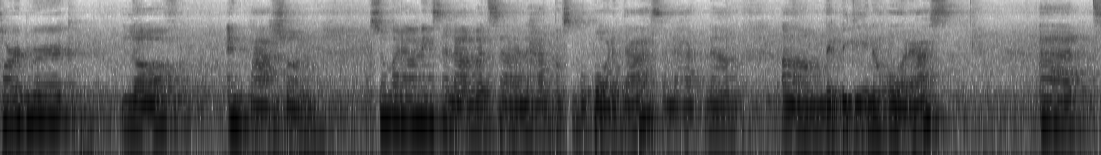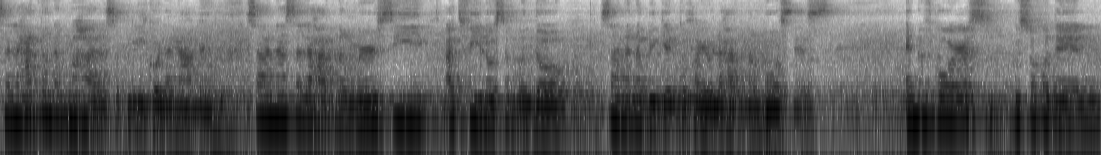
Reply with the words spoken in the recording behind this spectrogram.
hard work, love, and passion. So maraming salamat sa lahat ng sumuporta, sa lahat ng um, nagbigay ng oras, at sa lahat ng nagmahal sa pelikula namin. Sana sa lahat ng mercy at filo sa mundo, sana nabigyan ko kayo lahat ng boses. And of course, gusto ko din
